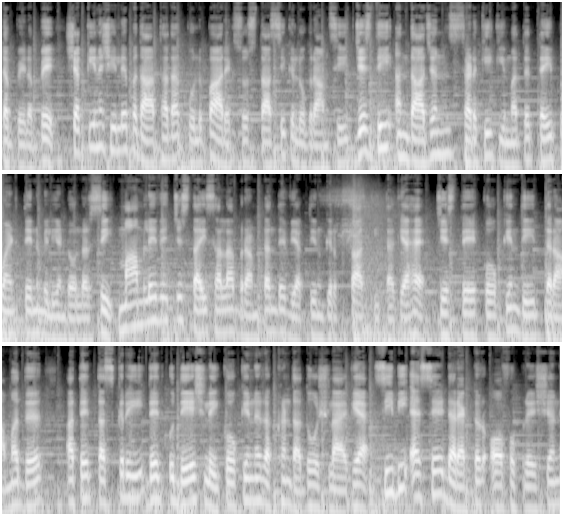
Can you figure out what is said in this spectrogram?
ਡੱਬੇ ਲੱਭੇ। ਸ਼ੱਕੀ ਨਸ਼ੀਲੇ ਪਦਾਰਥਾਂ ਦਾ ਕੁੱਲ ਭਾਰ 187 ਕਿਲੋਗ੍ਰਾਮ ਸੀ ਜਿਸ ਦੀ ਅੰਦਾਜ਼ਨ ਸੜਕੀ ਕੀਮਤ 23.3 ਮਿਲੀਅਨ ਡਾਲਰ ਸੀ। ਮਾਮਲੇ ਵਿੱਚ 27 ਸਾਲਾ ਬ੍ਰਮਟਨ ਦੇ ਵਿਅਕਤੀ ਨੂੰ ਗ੍ਰਿਫਤਾਰ ਕੀਤਾ ਗਿਆ ਹੈ ਜਿਸ ਤੇ ਕੋਕਿਨ ਦੀ ਦਰਾਮਦ ਅਤੇ ਤਸਕਰੀ ਦੇ ਉਦੇਸ਼ ਲਈ ਕੋਕਿਨ ਰੱਖਣ ਦਾ ਦੋਸ਼ ਲਾਇਆ ਗਿਆ। ਹੈ ਸੀਬੀਐਸਏ ਡਾਇਰੈਕਟਰ ਆਫ ਆਪਰੇਸ਼ਨ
